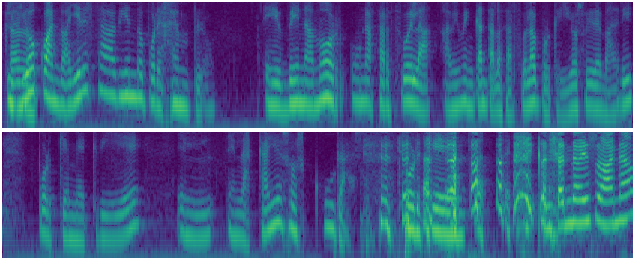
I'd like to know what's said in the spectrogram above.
Claro. Y yo cuando ayer estaba viendo, por ejemplo, eh, Ben Amor, una zarzuela, a mí me encanta la zarzuela porque yo soy de Madrid, porque me crié en, en las calles oscuras, porque Contando eso, Ana.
